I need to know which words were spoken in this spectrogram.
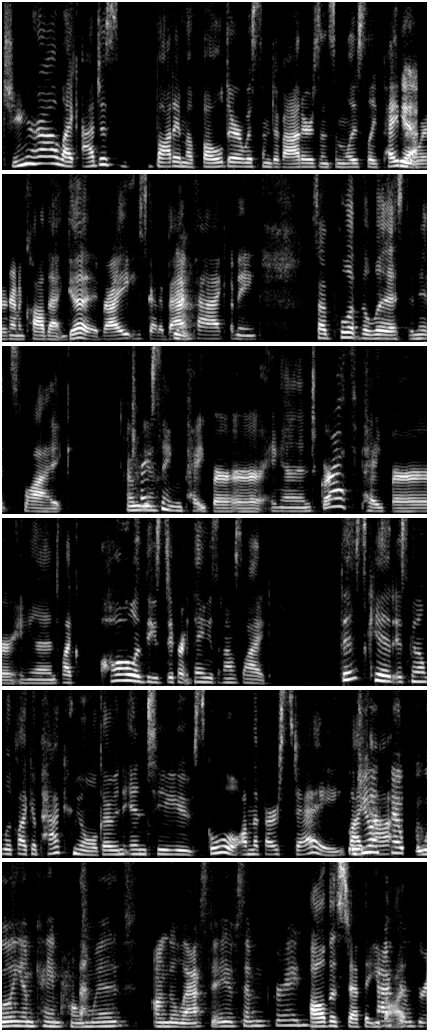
junior high? Like, I just bought him a folder with some dividers and some loose leaf paper. Yeah. We are going to call that good, right? He's got a backpack. Yeah. I mean, so I pull up the list, and it's like, oh, tracing yeah. paper and graph paper and like all of these different things. And I was like, this kid is going to look like a pack mule going into school on the first day. Would you like I, know what William came home with on the last day of seventh grade? All the stuff that you bought. Gra-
